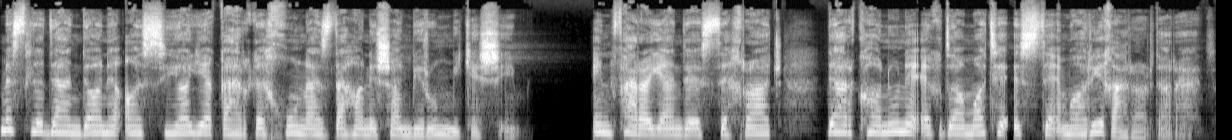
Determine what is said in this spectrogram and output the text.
مثل دندان آسیای غرق خون از دهانشان بیرون می کشیم. این فرایند استخراج در کانون اقدامات استعماری قرار دارد.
